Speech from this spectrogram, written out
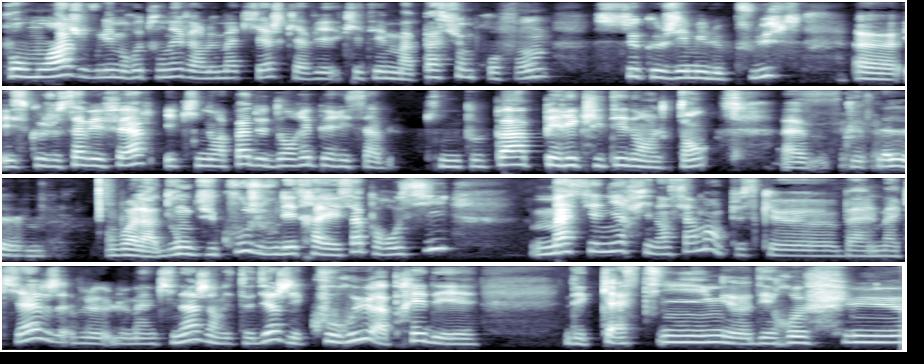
pour moi, je voulais me retourner vers le maquillage qui, avait, qui était ma passion profonde, ce que j'aimais le plus euh, et ce que je savais faire et qui n'aura pas de denrée périssable, qui ne peut pas péricliter dans le temps. Euh, euh, voilà, donc du coup, je voulais travailler ça pour aussi m'assainir financièrement, puisque bah, le maquillage, le, le mannequinage, j'ai envie de te dire, j'ai couru après des, des castings, des refus,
